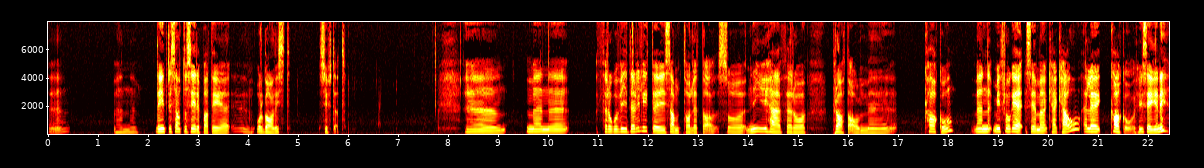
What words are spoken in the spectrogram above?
Ehm, men eh, det är intressant att se det på att det är eh, organiskt, syftet. Ehm, men eh, för att gå vidare lite i samtalet då, så ni är här för att prata om eh, kakao. Men min fråga är, säger man kakao eller kakao? Hur säger ni?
